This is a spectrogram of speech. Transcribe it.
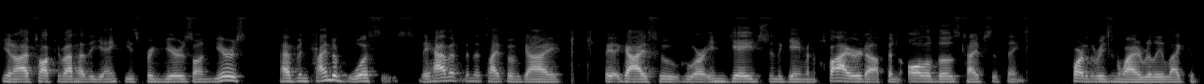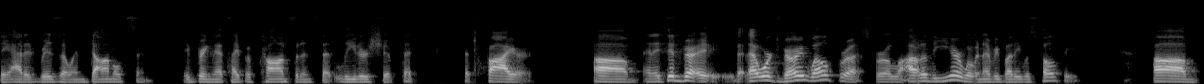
you know, I've talked about how the Yankees for years on years have been kind of wusses. They haven't been the type of guy eh, guys who who are engaged in the game and fired up and all of those types of things. Part of the reason why I really like that they added Rizzo and Donaldson. They bring that type of confidence, that leadership, that that fire. Um, and it did very that worked very well for us for a lot of the year when everybody was healthy. Um,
